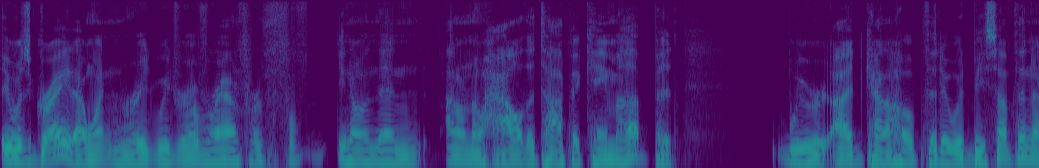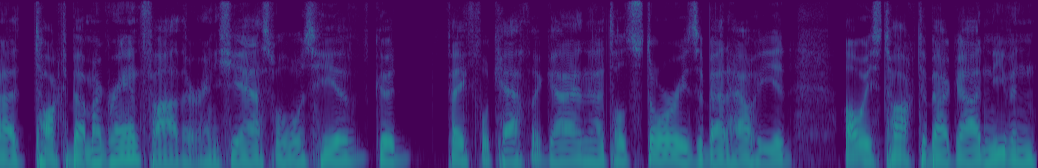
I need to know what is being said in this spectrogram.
it was great. I went and read, we drove around for, for you know, and then I don't know how the topic came up, but we were I'd kind of hoped that it would be something. I talked about my grandfather, and she asked, "Well, was he a good, faithful Catholic guy?" And then I told stories about how he had always talked about God, and even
